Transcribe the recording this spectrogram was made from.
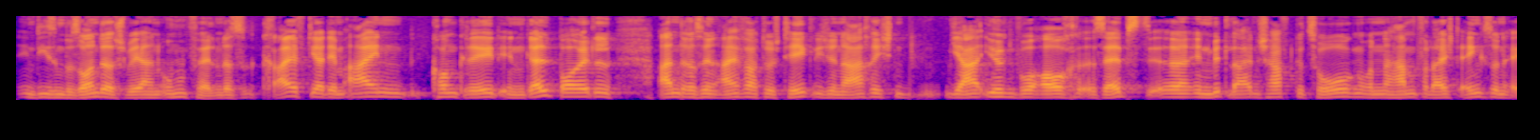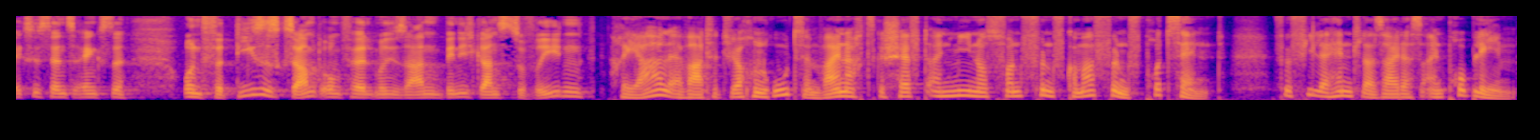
In diesem besonders schweren Umfeld. Und das greift ja dem einen konkret in den Geldbeutel, andere sind einfach durch tägliche Nachrichten ja irgendwo auch selbst äh, in Mitleidenschaft gezogen und haben vielleicht Ängste und Existenzängste. Und für dieses Gesamtumfeld, muss ich sagen, bin ich ganz zufrieden. Real erwartet Jochen Ruths im Weihnachtsgeschäft ein Minus von 5,5 Prozent. Für viele Händler sei das ein Problem.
